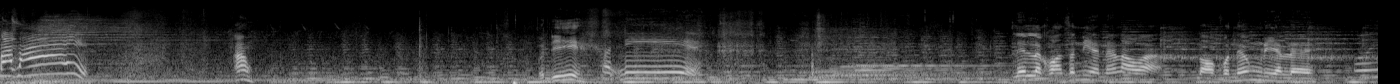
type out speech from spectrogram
ป้าไปเอ้าสวัสดี สวัสดี เล่นละครสนเนียนนะเราอะ หลอกคนทั้งโรงเรียนเลยเฮ้ย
